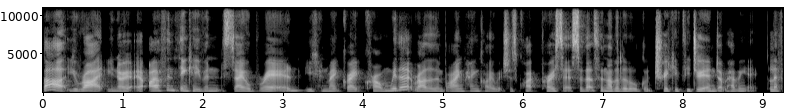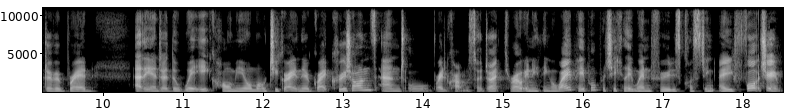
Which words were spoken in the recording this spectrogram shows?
But you're right. You know, I often think even stale bread, you can make great crumb with it rather than buying panko, which is quite processed. So that's another little good trick if you do end up having leftover bread at the end of the week, wholemeal multigrain, they're great croutons and or breadcrumbs. So don't throw anything away, people, particularly when food is costing a fortune.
